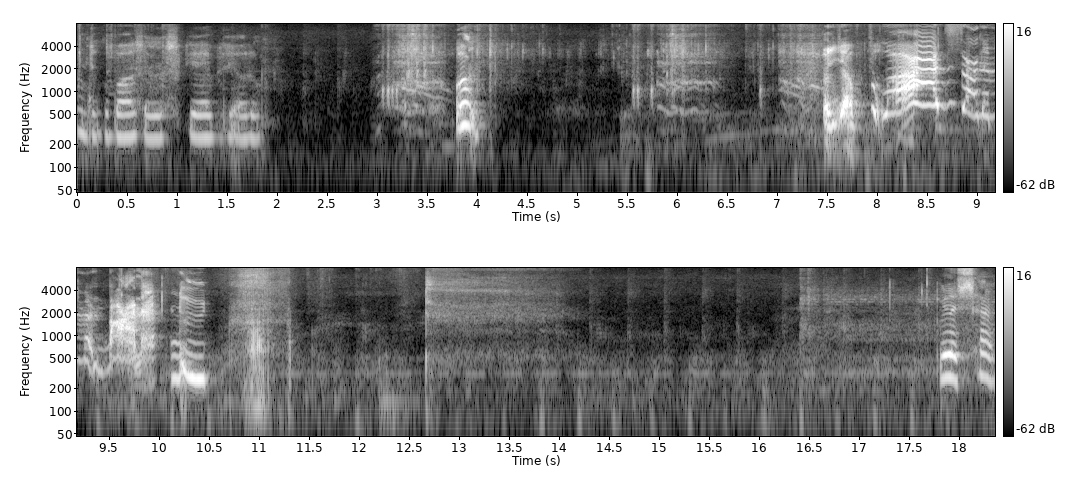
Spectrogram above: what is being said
Çünkü bazen öskürebiliyorum. Lan! Yapılan daha ne? Evet sen.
